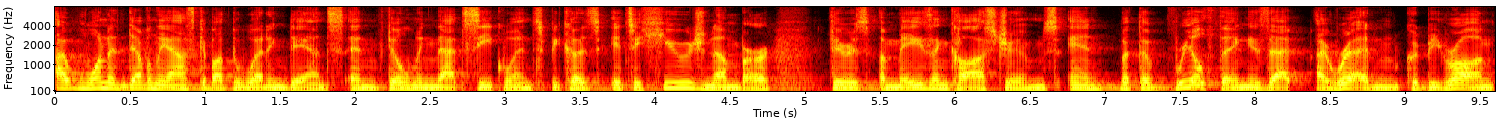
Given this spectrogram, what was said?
I want to definitely ask about the wedding dance and filming that sequence because it's a huge number. There's amazing costumes, and but the real thing is that I read and could be wrong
